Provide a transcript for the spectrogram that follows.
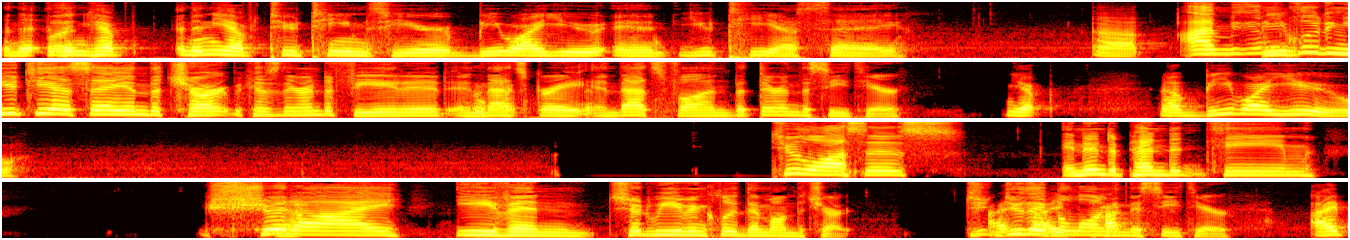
And then, But- and then you have and then you have two teams here, BYU and UTSA. Uh, I'm B- including UTSA in the chart because they're undefeated and Okay. that's great and that's fun, but they're in the C tier. yep. Now BYU, Two losses, an independent team. Should Yeah. I even should we even include them on the chart? Do, I- do they I belong pro- in the C tier? I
